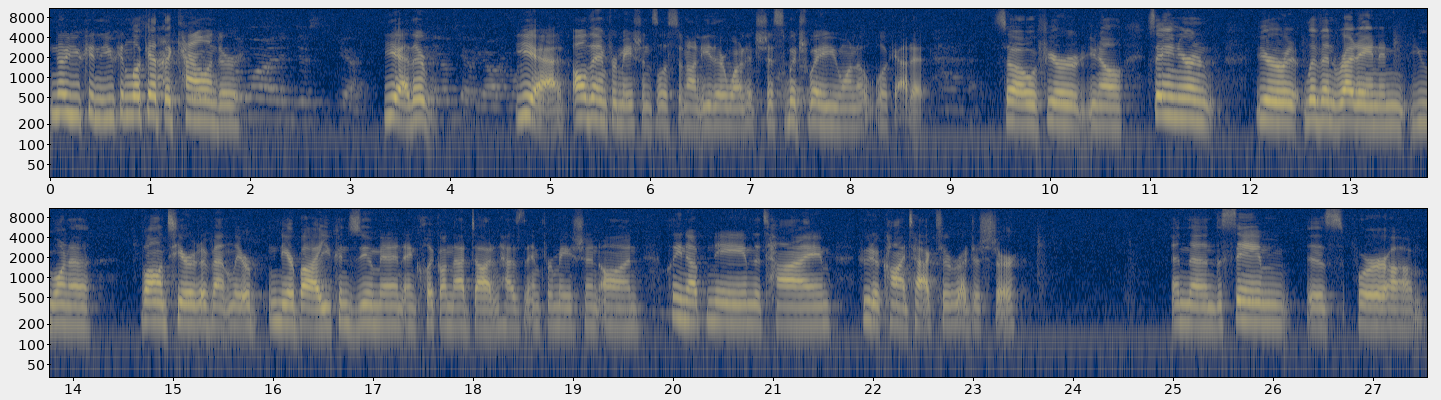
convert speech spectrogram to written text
No, you can you can look at the calendar. one and just, yeah. Yeah, they're it'll tell you all in one. yeah, all the information's listed on either one. It's just which way you want to look at it. So if you're, you know, saying you're in, you're live in Reading and you want to volunteer at an event near, nearby, you can zoom in and click on that dot and has the information on clean up name, the time, who to contact to register. And then the same is for um,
